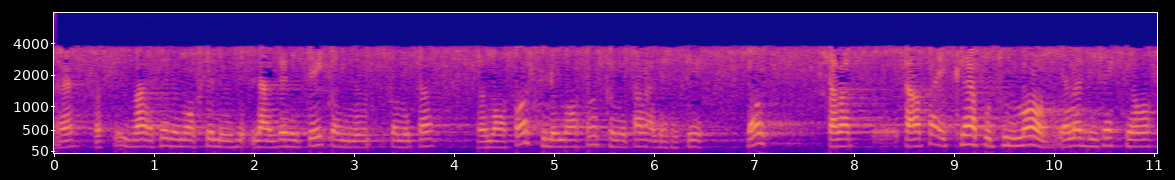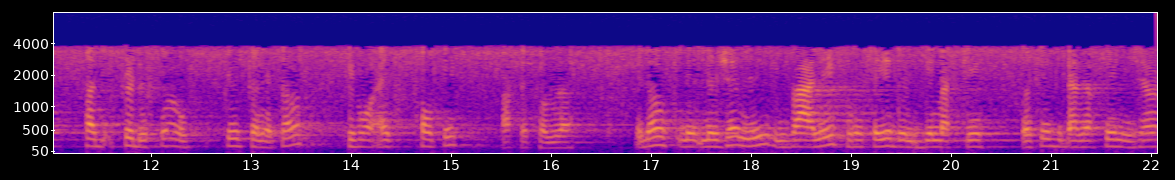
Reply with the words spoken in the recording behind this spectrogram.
Hein, parce qu'il va essayer de montrer la vérité comme, comme étant un mensonge, puis le mensonge comme étant la vérité. Donc, ça va, ça va pas être clair pour tout le monde. Il y en a des gens qui ont peu de foi ou peu de connaissances qui vont être trompés par cet homme-là. Et donc, le, le, jeune, lui, il va aller pour essayer de le démasquer, pour essayer d'avertir les gens.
